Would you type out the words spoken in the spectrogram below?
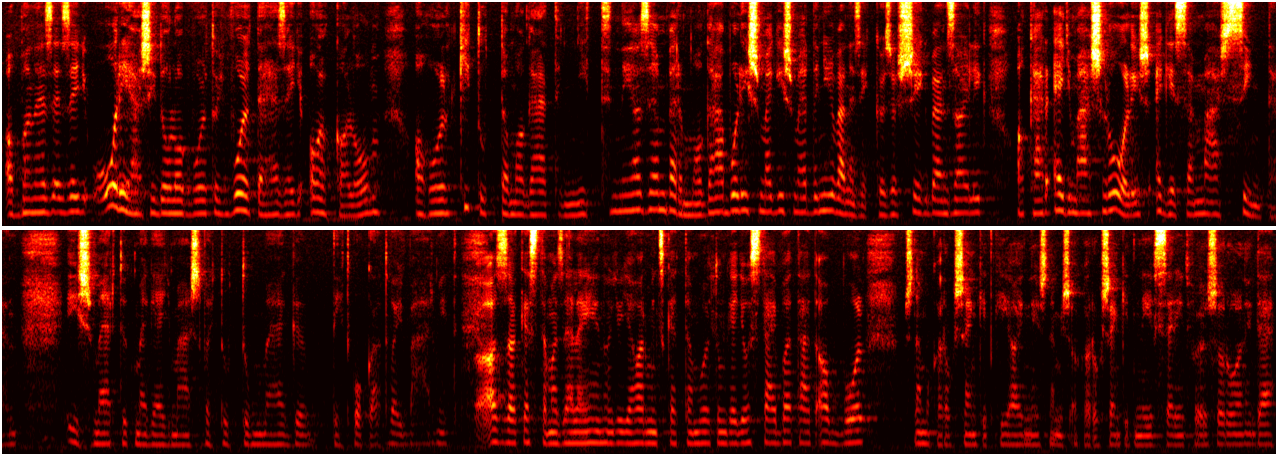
abban ez, ez egy óriási dolog volt, hogy volt ehhez egy alkalom, ahol ki tudta magát nyitni az ember, magából is megismer, de nyilván ez egy közösségben zajlik, akár egymásról is egészen más szinten ismertük meg egymást, vagy tudtunk meg titkokat, vagy bármit. Azzal kezdtem az elején, hogy ugye 32-en voltunk egy osztályban, tehát abból, most nem akarok senkit kiadni, és nem is akarok senkit név szerint felsorolni, de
